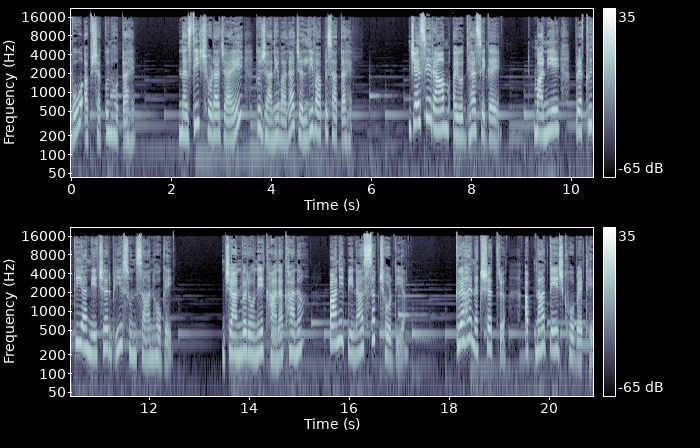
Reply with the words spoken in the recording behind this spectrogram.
वो अपशकुन होता है। नज़दीक छोड़ा जाए तो जाने वाला जल्दी वापस आता है। जैसे राम अयोध्या से गए, मानिए प्रकृति या नेचर भी सुनसान हो गई। जानवरों ने खाना खाना, पानी पीना सब छोड़ दिया। ग्रह नक्षत्र अपना तेज खो बैठे।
